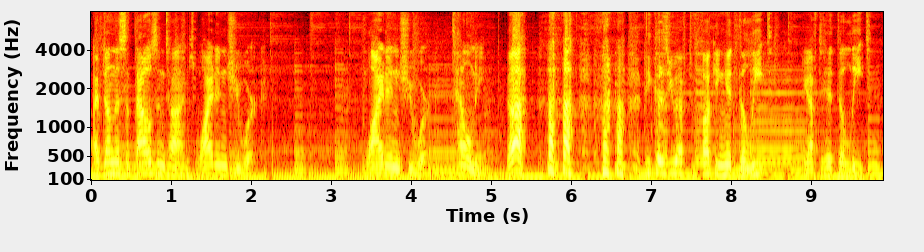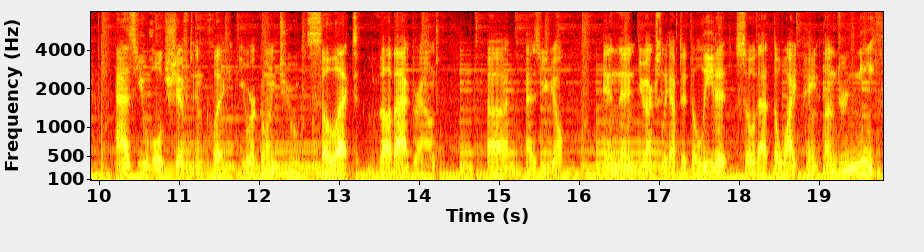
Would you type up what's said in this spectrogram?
I've done this a thousand times. Why didn't you work? Why didn't you work? Tell me. Ah! because you have to fucking hit delete. You have to hit delete. As you hold shift and click, you are going to select the background uh, as you go. And then you actually have to delete it so that the white paint underneath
